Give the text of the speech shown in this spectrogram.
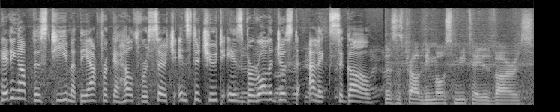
Heading up this team at the Africa Health Research Institute is virologist Alex Sigal. This is probably the most mutated virus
